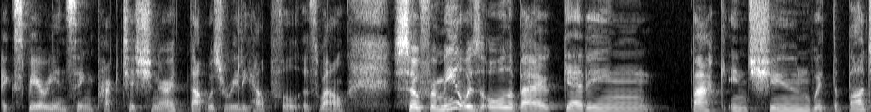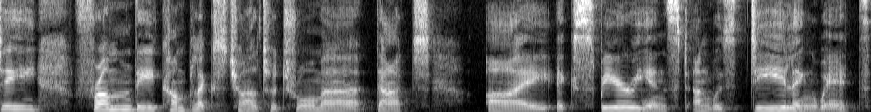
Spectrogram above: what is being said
experiencing practitioner. That was really helpful as well. So for me, it was all about getting back in tune with the body from the complex childhood trauma that I experienced and was dealing with.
